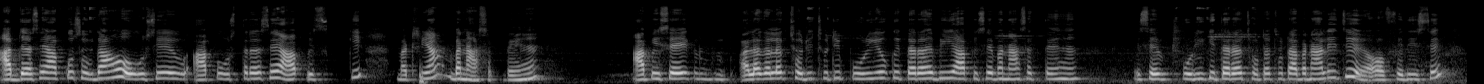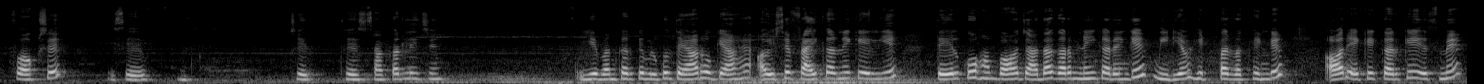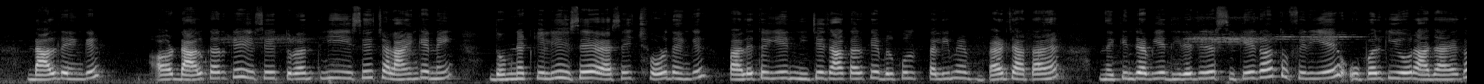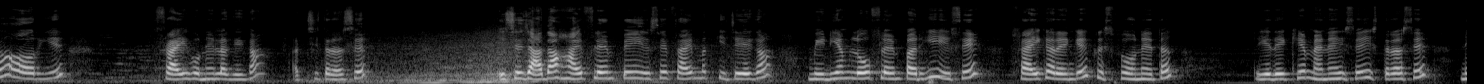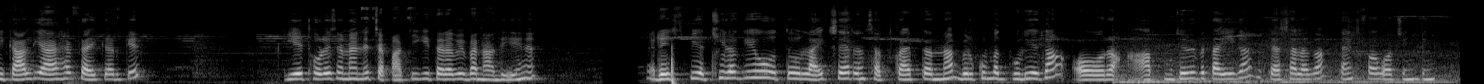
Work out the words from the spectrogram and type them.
आप जैसे आपको सुविधा हो, उसे आप उस तरह से आप इसकी मठरियाँ बना सकते हैं। आप इसे एक अलग अलग छोटी छोटी पूड़ियों की तरह भी आप इसे बना सकते हैं। इसे पूड़ी की तरह छोटा छोटा बना लीजिए और फिर इसे फॉक से इसे छेद सा कर लीजिए। तो ये बन करके बिल्कुल तैयार हो गया है और इसे फ्राई करने के लिए तेल को हम बहुत ज़्यादा गर्म नहीं करेंगे मीडियम हीट पर रखेंगे और एक एक करके इसमें डाल देंगे और डाल करके इसे तुरंत ही इसे चलाएँगे नहीं। दो मिनट के लिए इसे ऐसे ही छोड़ देंगे। पहले तो ये नीचे जा कर के बिल्कुल तली में बैठ जाता है, लेकिन जब ये धीरे धीरे सीखेगा तो फिर ये ऊपर की ओर आ जाएगा और ये फ्राई होने लगेगा अच्छी तरह से। इसे ज़्यादा हाई फ्लेम पे इसे फ्राई मत कीजिएगा, मीडियम लो फ्लेम पर ही इसे फ्राई करेंगे क्रिस्प होने तक। तो ये देखिए मैंने इसे इस तरह से निकाल लिया है फ्राई करके। ये थोड़े से मैंने चपाती की तरह भी बना दिए हैं। रेसिपी अच्छी लगी हो तो लाइक, शेयर एंड सब्सक्राइब करना बिल्कुल मत भूलिएगा और आप मुझे भी बताइएगा कि कैसा लगा। Thanks for watching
